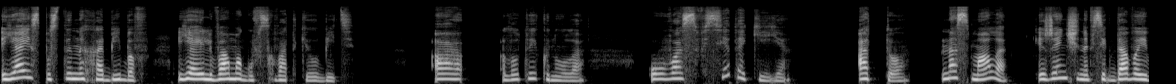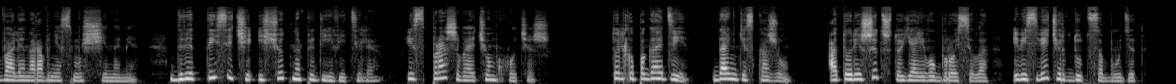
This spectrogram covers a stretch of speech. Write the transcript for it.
«Я из пустынных хабибов, я и льва могу в схватке убить». «А...» — Лота икнула. «У вас все такие?» «А то! Нас мало, И женщины всегда воевали наравне с мужчинами. Две тысячи и счет на предъявителя. И спрашивай, о чем хочешь. Только погоди, Даньке скажу. А то решит, что я его бросила, и весь вечер дуться будет.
